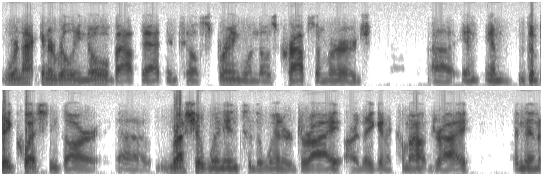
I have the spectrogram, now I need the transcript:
we're not going to really know about that until spring when those crops emerge. Uh, and, and the big questions are: uh, Russia went into the winter dry. Are they going to come out dry? And then,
